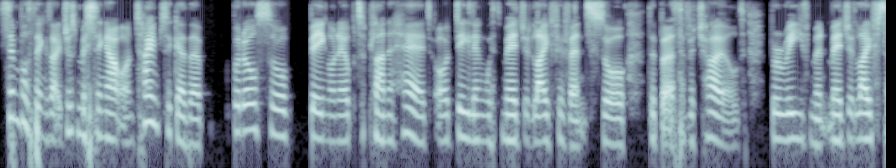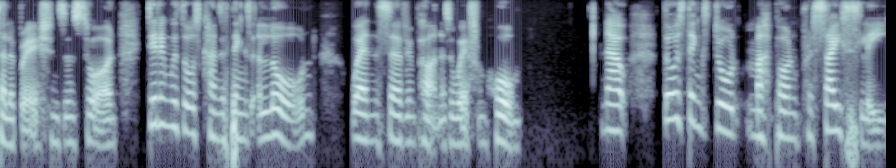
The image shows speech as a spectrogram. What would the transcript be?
simple things like just missing out on time together, but also being unable to plan ahead or dealing with major life events, so the birth of a child, bereavement, major life celebrations, and so on, dealing with those kinds of things alone when the serving partner is away from home. Now, those things don't map on precisely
